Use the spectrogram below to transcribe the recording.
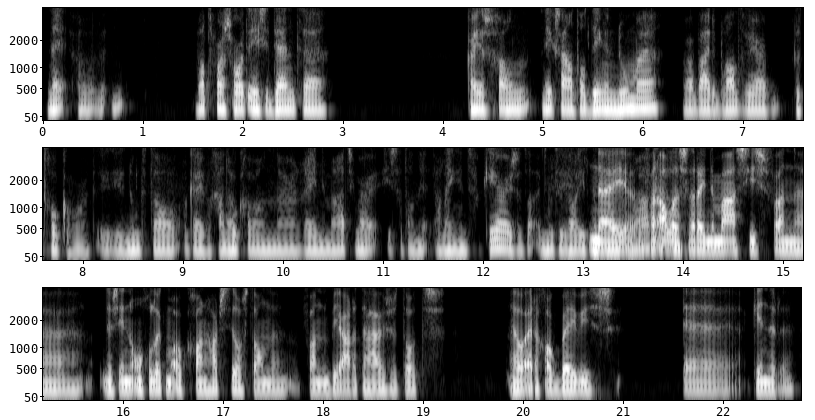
Nee, wat voor soort incidenten kan je gewoon niks aantal dingen noemen waarbij de brandweer betrokken wordt? Je noemt het al, oké, we gaan ook gewoon naar reanimatie, maar is dat dan alleen in het verkeer? Is het, moet het wel iets Nee, maken van alles, reanimaties, van, eh, dus in ongeluk, maar ook gewoon hartstilstanden. Van bejaardentehuizen tot heel erg ook baby's, eh, kinderen.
